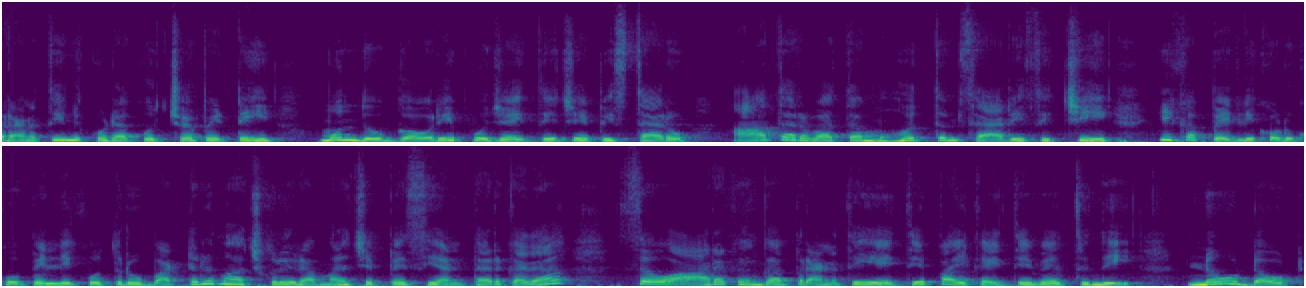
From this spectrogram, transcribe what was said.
ప్రణతిని కూడా కూర్చోపెట్టి ముందు గౌరీ పూజ అయితే చేపిస్తారు. ఆ తర్వాత ముహూర్తం శారీస్ ఇచ్చి ఇక పెళ్ళి కొడుకు పెళ్ళి కూతురు బట్టలు మార్చుకుని రమ్మని చెప్పేసి అంటారు కదా. సో ఆ రకంగా ప్రణతి అయితే పైకైతే వెళ్తుంది. నో డౌట్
